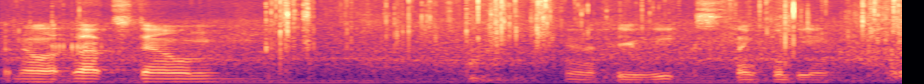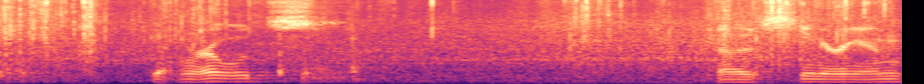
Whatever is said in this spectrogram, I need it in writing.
But now that that's down in a few weeks, I think we'll be getting roads, another scenery in.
